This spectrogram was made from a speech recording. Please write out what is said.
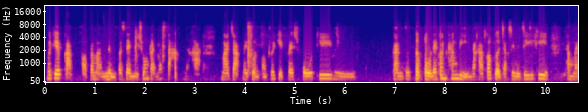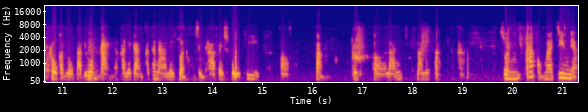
เมื่อเทียบกับประมาณ 1%ในช่วงไตรมาส3นะคะ มาจากในส่วนของธุรกิจ Fresh Food ที่มีการเติบโตได้ค่อนข้างดีนะคะ ก็เกิดจากซินเนจีที่ทางแมคโครกับโลตัสร่วมกันนะคะ ในการพัฒนาในส่วนของสินค้า Fresh Food ที่ฝั่งร้านร้านโลตัสนะคะ ส่วนภาพของมาจินเนี่ย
